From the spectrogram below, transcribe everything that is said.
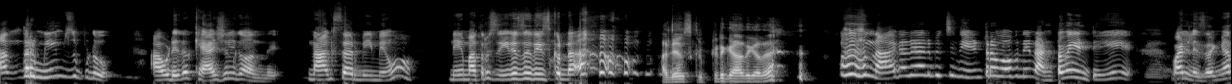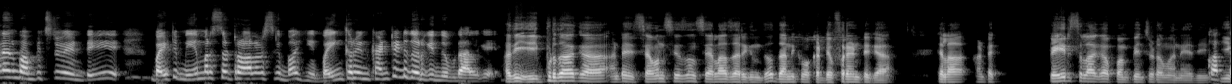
అందరు మీమ్స్ ఇప్పుడు. ఆవిడ ఏదో క్యాజువల్గా ఉంది. నాకు సార్ మేమేమో నేను మాత్రం సీరియస్గా తీసుకున్నా. అదేం స్క్రిప్టెడ్ కాదు కదా. నాకు అదే అనిపించింది. ఏంట్రా బాబు నేను అంటమేంటి వాళ్ళు నిజంగా నన్ను పంపించడం ఏంటి? బయట మేమర్స్ ట్రాలర్స్కి భయంకరమైన కంటెంట్ దొరికింది ఇప్పుడు వాళ్ళకి. అది ఇప్పుడు దాకా అంటే సెవెన్ సీజన్స్ ఎలా జరిగిందో దానికి ఒక డిఫరెంట్గా ఇలా అంటే పెయిర్స్ లాగా పంపించడం అనేది ఈ.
